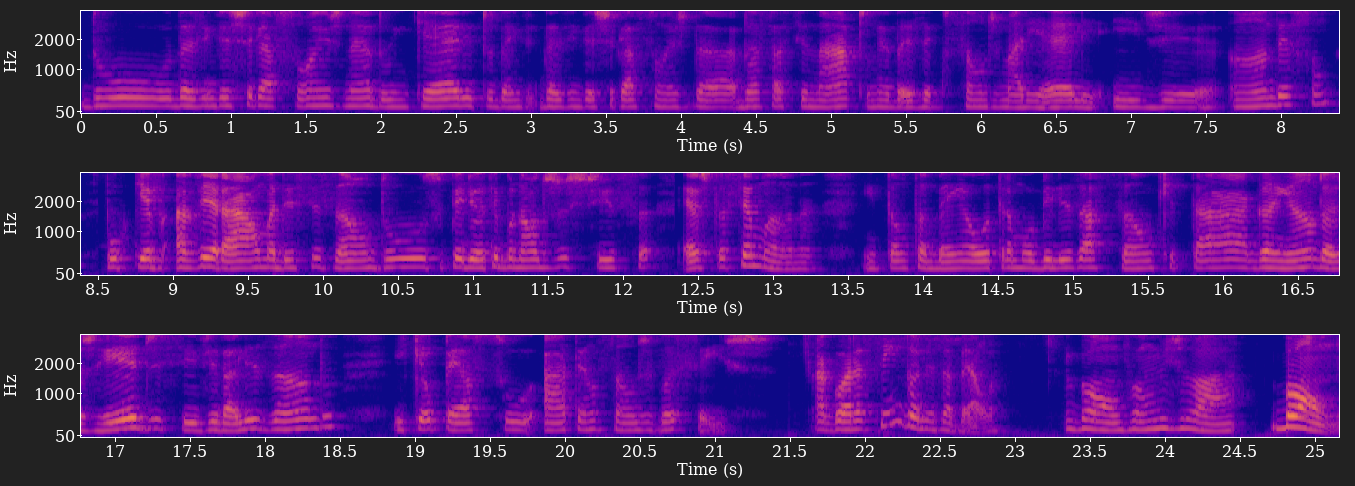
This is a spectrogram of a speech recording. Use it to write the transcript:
do, das investigações, né, do inquérito, da, das investigações da, do assassinato, né, da execução de Marielle e de Anderson, porque haverá uma decisão do Superior Tribunal de Justiça esta semana. Então também é outra mobilização que está ganhando as redes, se viralizando e que eu peço a atenção de vocês. Agora sim, Dona Isabela. Bom, vamos lá. Bom,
